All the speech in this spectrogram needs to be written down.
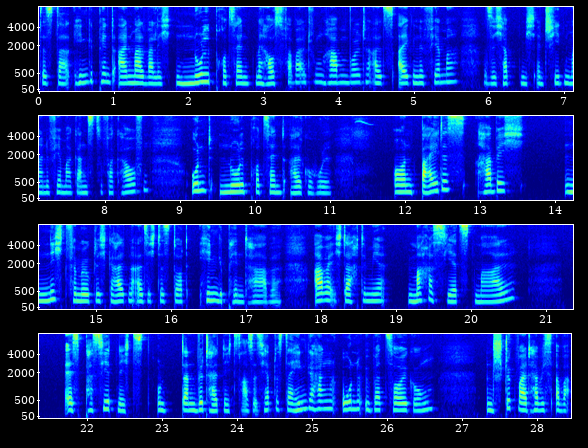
das da hingepinnt. Einmal, weil ich 0% mehr Hausverwaltung haben wollte als eigene Firma. Also ich habe mich entschieden, meine Firma ganz zu verkaufen. Und 0% Alkohol. Und beides habe ich nicht für möglich gehalten, als ich das dort hingepinnt habe. Aber ich dachte mir, mach es jetzt mal. Es passiert nichts und dann wird halt nichts draus. Also ich habe das da hingehangen ohne Überzeugung. Ein Stück weit habe ich es aber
